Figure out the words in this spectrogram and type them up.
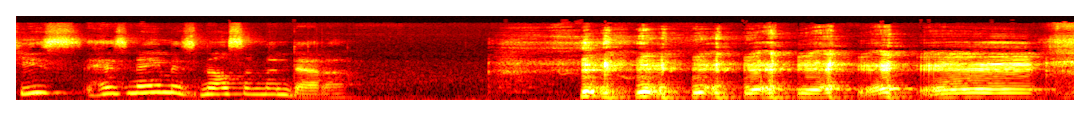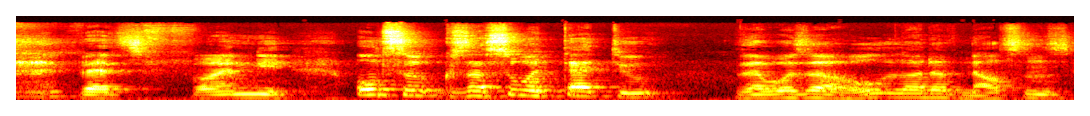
He's his name is Nelson Mandela. That's funny. Also, because I saw a tattoo, there was a whole lot of Nelsons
